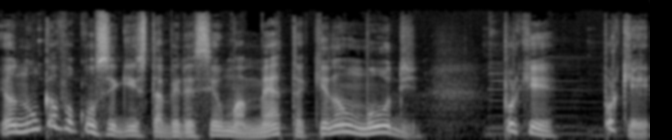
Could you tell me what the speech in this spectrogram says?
eu nunca vou conseguir estabelecer uma meta que não mude. Por quê? Porque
